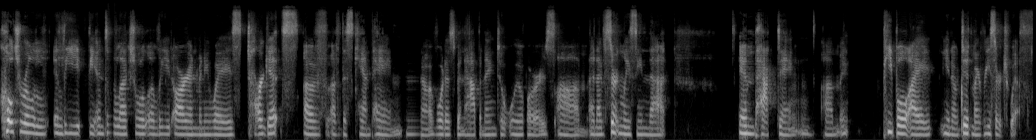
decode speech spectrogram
cultural elite, the intellectual elite are in many ways targets of, of this campaign, you know, of what has been happening to Uyghurs. Um, and I've certainly seen that impacting um, people I, you know, did my research with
